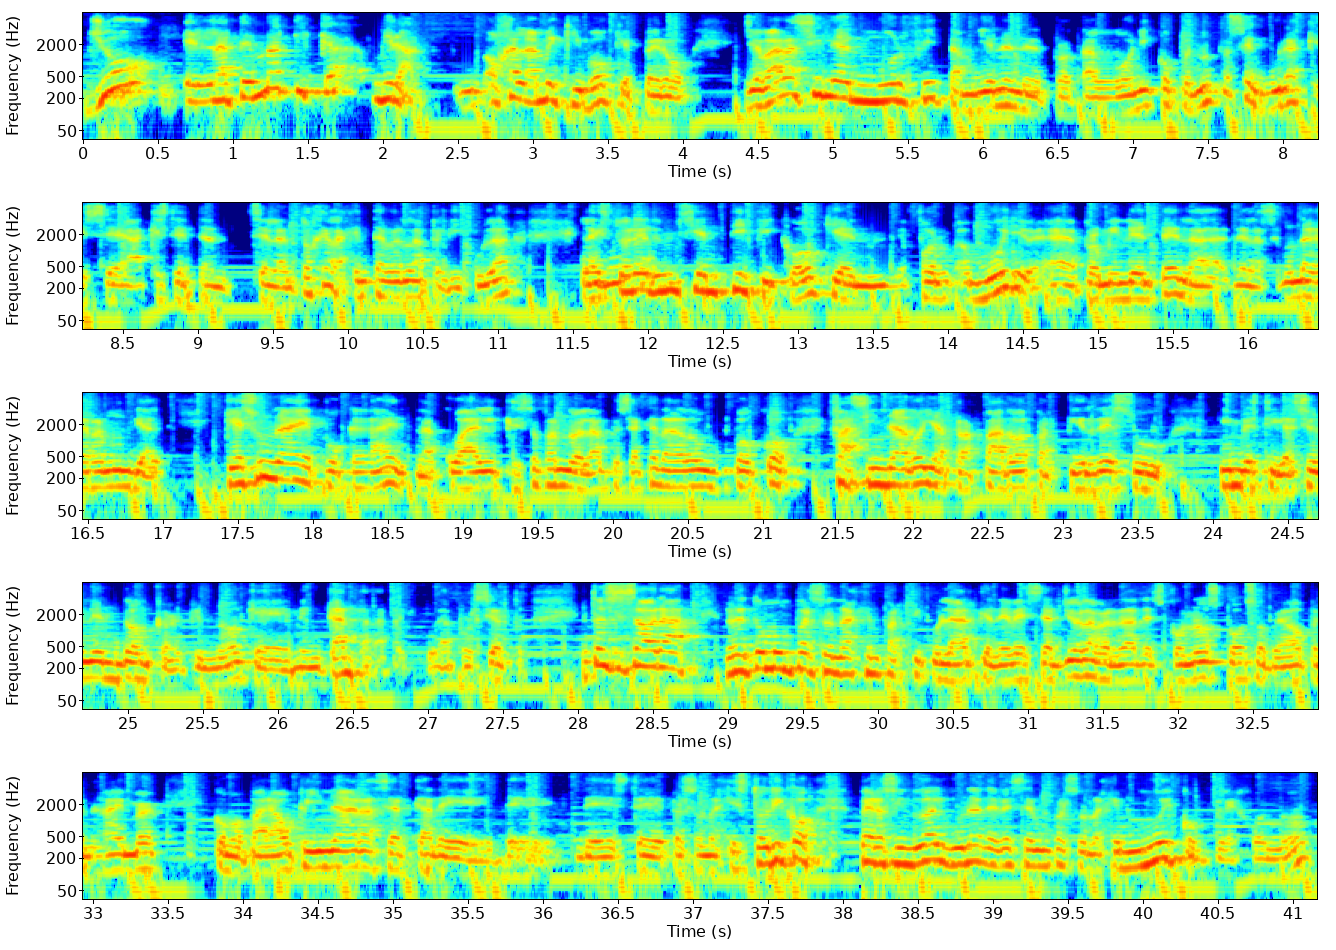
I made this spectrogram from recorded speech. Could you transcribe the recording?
Yo, en la temática, mira, ojalá me equivoque, pero llevar a Cillian Murphy también en el protagónico, pues no te asegura que sea, que se, se le antoje a la gente ver la película. La historia de un científico quien fue muy eh, prominente en la, de la Segunda Guerra Mundial, que es una época en la cual Christopher Nolan pues, se ha quedado un poco fascinado y atrapado a partir de su investigación en Dunkirk, ¿no? Que me encanta la película, por cierto. Entonces ahora retomo un personaje en particular que debe ser, yo la verdad desconozco sobre Oppenheimer como para opinar acerca de, este personaje histórico, pero sin duda alguna debe ser un personaje muy complejo, ¿no?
